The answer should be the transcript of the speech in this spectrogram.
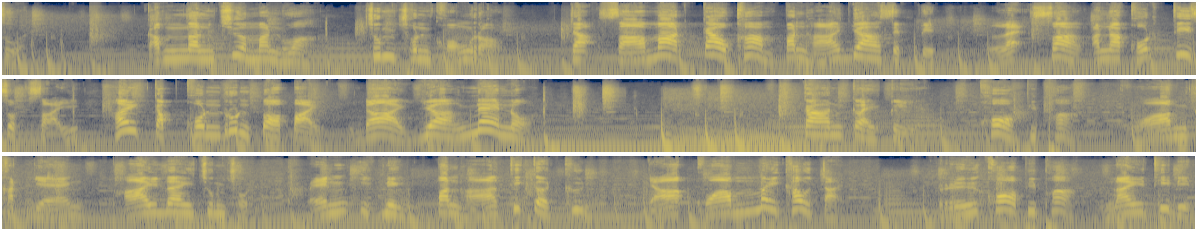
ส่วน กำนันเชื่อมั่นว่าชุมชนของเราจะสามารถก้าวข้ามปัญหายาเสพติด และสร้างอนาคตที่สดใสให้กับคนรุ่นต่อไปได้อย่างแน่นอน การไกล่เกลี่ยข้อพิพาทความขัดแย้งภายในชุมชน เป็นอีกหนึ่งปัญหาที่เกิดขึ้น จากความไม่เข้าใจ หรือข้อพิพาทในที่ดิน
